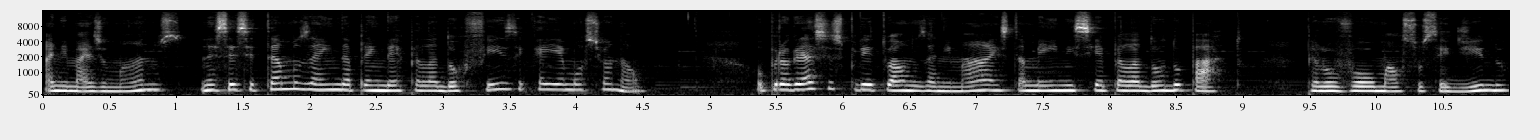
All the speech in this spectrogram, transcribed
animais humanos, necessitamos ainda aprender pela dor física e emocional. O progresso espiritual nos animais também inicia pela dor do parto, pelo voo mal sucedido,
